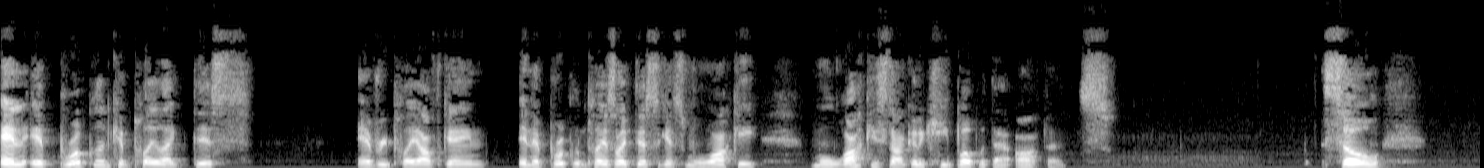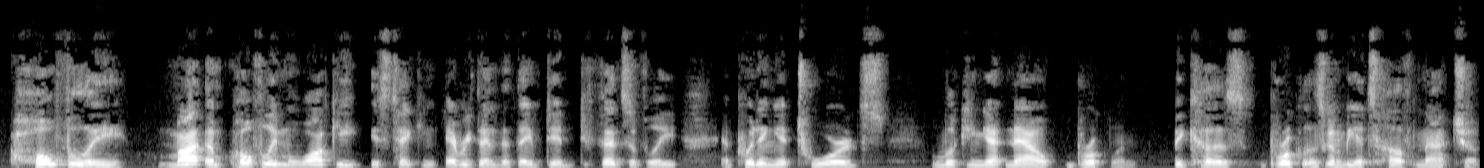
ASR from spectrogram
And if Brooklyn can play like this every playoff game, and if Brooklyn plays like this against Milwaukee, Milwaukee's not going to keep up with that offense. So hopefully my um, hopefully Milwaukee is taking everything that they've did defensively and putting it towards looking at now Brooklyn because Brooklyn's going to be a tough matchup.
